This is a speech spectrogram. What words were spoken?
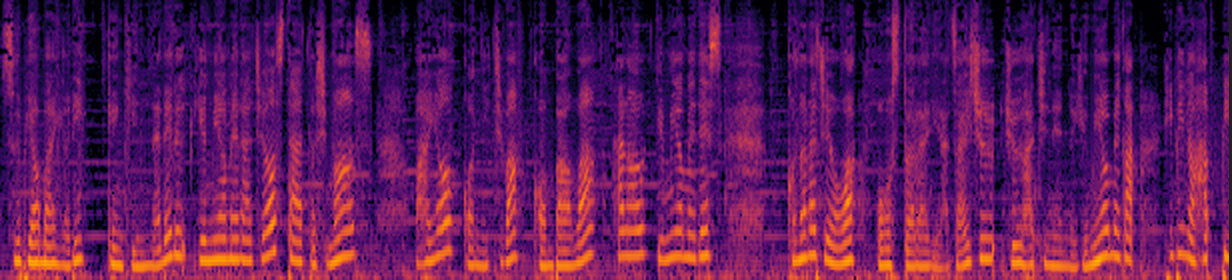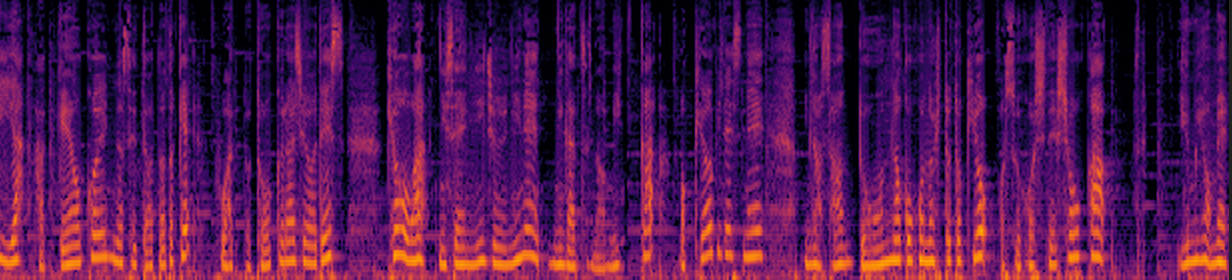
数秒前より元気になれる弓嫁ラジオをスタートします。おはよう、こんにちは、こんばんは。ハロー、弓嫁です。このラジオはオーストラリア在住18年の弓嫁が日々のハッピーや発見を声に乗せてお届け、ふわっとトークラジオです。今日は2022年2月の3日木曜日ですね。皆さんどんな午後のひとときをお過ごしでしょうか？弓嫁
